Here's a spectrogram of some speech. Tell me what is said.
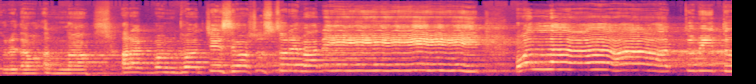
করে দাও, আল্লাহ। আর এক বন্ধু চেয়েছে, অসুস্থ রে মালিক আল্লাহ, তুমি তো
